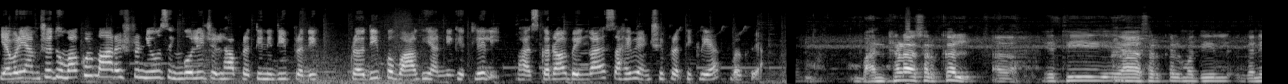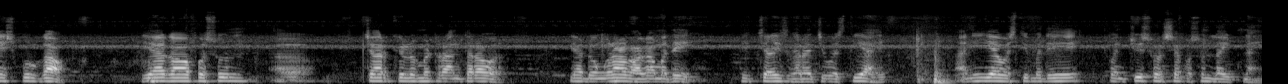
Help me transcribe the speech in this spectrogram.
यावेळी आमचे धुमाकूळ महाराष्ट्र न्यूज हिंगोली जिल्हा प्रतिनिधी प्रदीप प्रदीप वाघ यांनी घेतलेली. भास्करराव बेंगाळ साहेब यांची प्रतिक्रिया बघूया. भानखेडा सर्कल अ, येथे या सर्कलमधील गणेशपूर गाव या गावापासून चार किलोमीटर अंतरावर या डोंगराळ भागामध्ये ती चाळीस घराची वस्ती आहे. आणि या वस्तीमध्ये पंचवीस वर्षापासून लाइट नाही.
